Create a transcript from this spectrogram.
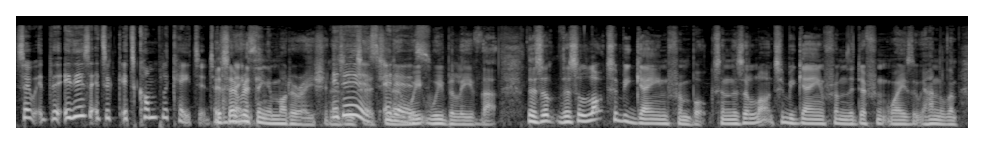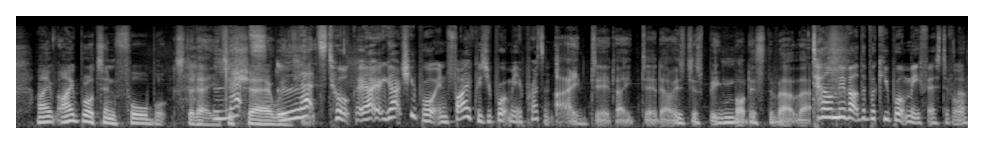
So it, it is, it's, a, it's complicated. It's everything in moderation, it is, it? You know, it is. We, we believe that. There's a, there's a lot to be gained from books and there's a lot to be gained from the different ways that we handle them. I, I brought in four books today let's, to share with let's you. Let's talk you actually brought in five because you brought me a present. I did, I did. I was just being modest about that. Tell me about the book you brought me, first of all. Uh,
